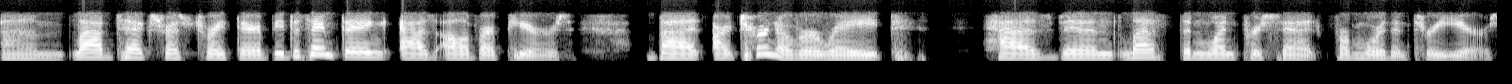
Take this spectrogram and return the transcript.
um, lab techs, respiratory therapy, the same thing as all of our peers. But our turnover rate has been less than 1% for more than three years.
